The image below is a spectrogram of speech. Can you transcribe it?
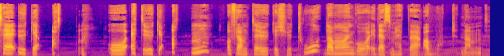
til uke 18. Og etter uke 18 og frem til uke 22, da må man gå i det som heter abortnemnd.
